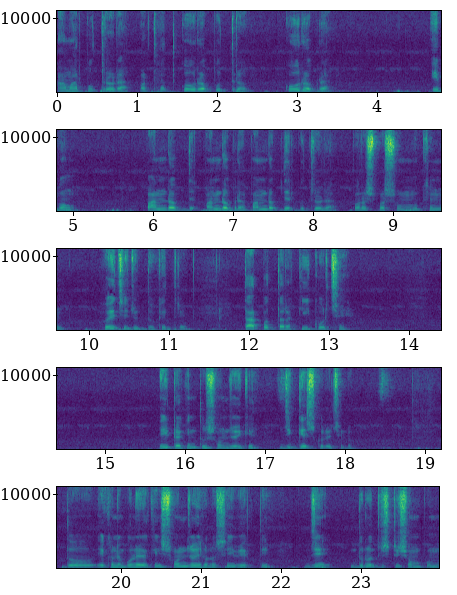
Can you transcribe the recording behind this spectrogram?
আমার পুত্ররা, অর্থাৎ কৌরব পুত্র, কৌরবরা এবং পাণ্ডব পাণ্ডবরা, পাণ্ডবদের পুত্ররা পরস্পর সম্মুখীন হয়েছে যুদ্ধক্ষেত্রে, তারপর তারা কি করছে? এইটা কিন্তু সঞ্জয়কে জিজ্ঞেস করেছিল। তো এখানে বলে রাখি, সঞ্জয় হলো সেই ব্যক্তি যে দূরদৃষ্টি সম্পন্ন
